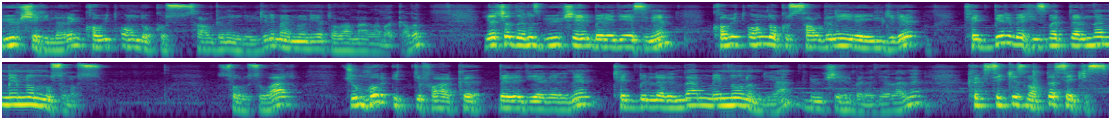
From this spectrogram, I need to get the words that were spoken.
büyük şehirlerin COVID-19 salgını ile ilgili memnuniyet olanlarına bakalım. Yaşadığınız büyükşehir belediyesinin COVID-19 salgını ile ilgili tedbir ve hizmetlerinden memnun musunuz? sorusu var. Cumhur İttifakı belediyelerinin tedbirlerinden memnunum diyen büyükşehir belediyelerinin 48.8.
